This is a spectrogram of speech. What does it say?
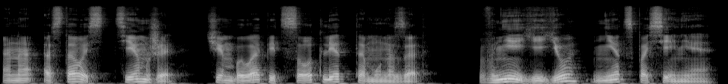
Она осталась тем же, чем была 500 лет тому назад. Вне ее нет спасения.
